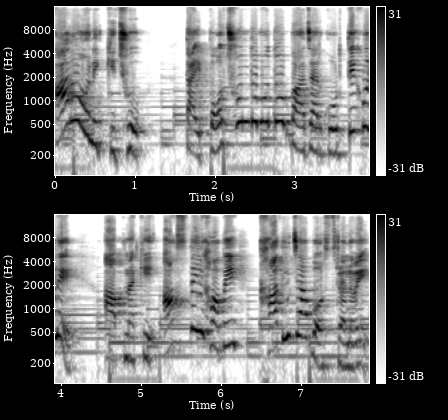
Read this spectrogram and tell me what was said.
আরও অনেক কিছু। তাই পছন্দ মতো বাজার করতে হলে আপনাকে আসতেই হবে খাদিজা বস্ত্রালয়ে।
